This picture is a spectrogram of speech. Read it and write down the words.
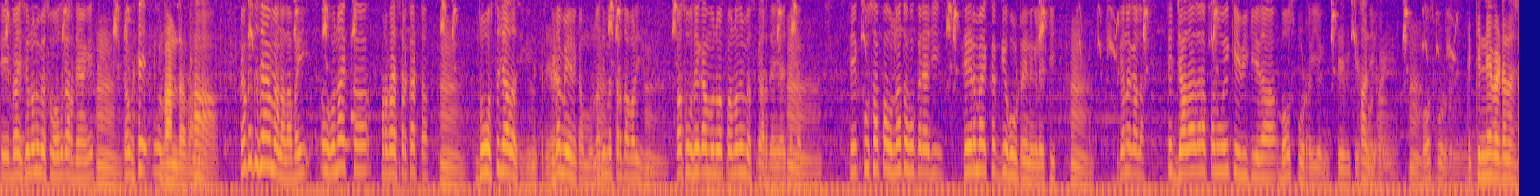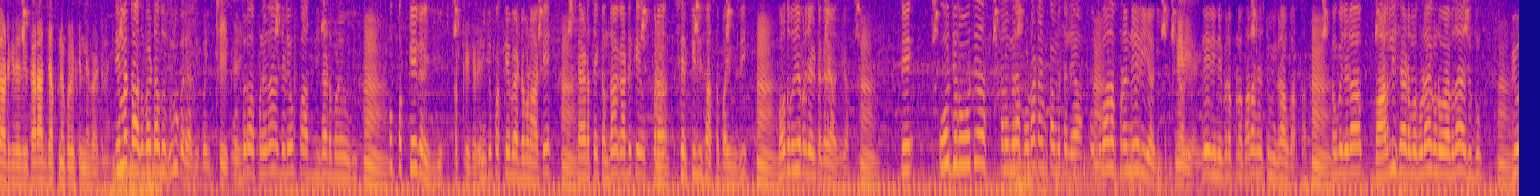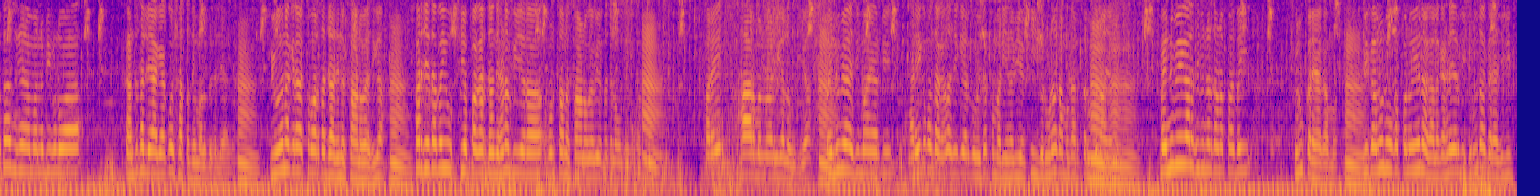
ਤੇ ਵੈਸੇ ਉਹਨਾਂ ਨੂੰ ਮਿਸ ਬਹੁਤ ਕਰ ਦਿਆਂਗੇ। ਹੂੰ। ਕਿਉਂਕਿ ਉਹ- ਬਣਦਾ ਬਣਦਾ। ਹਾਂ। ਕਿਉਂਕਿ ਤੁਸੀਂ ਐ ਮੰਨ ਲਾ ਬਾਈ ਉਹ ਨਾ ਇੱਕ ਪ੍ਰੋਫੈਸਰ ਘੱਟ ਹੂੰ। ਦੋਸਤ ਜ਼ਿਆਦਾ ਸੀਗੇ ਮਿੱਤਰ ਜ਼ਿਆਦਾ। ਜਿਹੜਾ ਮੇਨ ਕੰਮ ਉਹਨਾਂ ਦੀ ਮਿੱਤਰਤਾ ਵਾਲੀ ਸੀ ਹੂੰ। ਬਸ ਉਸੇ ਕੰਮ ਨੂੰ ਆਪਾਂ ਉਹਨਾਂ ਨੂੰ ਮਿਸ ਕਰਦੇ ਆਂ ਜੀ ਅੱਜ ਤੱਕ। ਹੂੰ। ਤੇ ਕੁਛ ਆਪਾਂ ਉਹਨਾਂ ਤੋਂ ਉਹ ਕਰਿਆ ਜੀ। ਫਿਰ ਮੈਂ ਇੱਕ ਅੱਗੇ ਹੋਰ ਟ੍ਰੇਨਿੰਗ ਲੈਤੀ ਹੂੰ। ਠੀਕ ਹੈ ਨਾ ਗੱਲ? ਤੇ ਜ਼ਿਆਦਾਤਰ ਆਪਾਂ ਨੂੰ ਇਹ ਕੇਵੀਕੇ ਦਾ ਬਹੁਤ ਸਪੋਰਟ ਰਹੀ ਹੈਗੀ। ਇਹ ਵੀ ਕੀ ਹਾਂਜੀ ਹਾਂ। ਹੂੰ। ਬਹੁਤ ਸਪੋਰਟ ਕਰੀ ਤੇ ਕਿੰਨੇ ਬੈਡਾਂ ਤੋਂ ਸਟਾਰਟ ਕੀਤਾ ਜਗਤਾਰ ਅੱਜ ਆਪਣੇ ਕੋਲੇ ਕਿੰਨੇ ਬੈਡ ਨੇ? ਇਹ ਮੈਂ 10 ਬੈੱਡਾਂ ਤੋਂ ਸ਼ੁਰੂ ਕਰਿਆ ਸੀ ਬਾਈ। ਠੀਕ ਹੈ। ਉਧਰ ਆਪਣੇ ਨਾ ਜਿਹੜੇ ਉਹ ਪਾਰਲੀ ਸਾਈਡ ਬਣੇ ਹੋਏ ਸੀ ਹੂੰ। ਉਹ ਪੱਕੇ ਕਰੇ ਸੀਗੇ। ਪੱਕੇ ਕਰੇ। ਯਾਨੀ ਕਿ ਪੱਕੇ ਬੈੱਡ ਬਣਾ ਕੇ ਹੂੰ। ਸਾਈਡ ਤੇ ਕੰਧਾਂ ਕੱਢ ਕੇ ਉੱਪਰ ਸਿਰਕੀ ਦੀ ਛੱਤ ਪਾਈ ਹੋਈ ਸੀ। ਹੂੰ। ਬਹੁਤ ਵਧੀਆ ਪ੍ਰੋਜੈਕਟ ਕਰਿਆ ਸੀਗਾ। ਹੂੰ। ਤੇ ਉਹ ਜਦੋਂ ਉਹ ਚ ਚਲੋ ਮੇਰਾ ਥੋੜਾ ਟਾਈਮ ਕੰਮ ਚੱਲਿਆ ਉਸ ਤੋਂ ਬਾਅਦ ਆਪਣੇ ਨੇਰੀ ਆ ਗਈ। ਨੇਰੀ ਆ ਗਈ। ਨੇਰੀ ਨੇ ਫਿਰ ਆਪਣਾ ਸਾਰਾ ਸਿਸਟਮ ਹੀ ਖਰਾਬ ਕਰਤਾ। ਹੂੰ। ਕਿਉਂਕਿ ਜਿਹੜਾ ਬਾਹਰਲੀ ਸਾਈਡ ਮੈਂ ਥੋੜਾ ਜਿਹਾ ਗੰਡੋਆ ਵਧਾਇਆ ਹੂੰ। ਵੀ ਉਹ ਤਾਂ ਤੁਸੀਂ ਐਂ ਮੰਨ ਵੀ ਗੰਡੋਆ ਕੰਧ ਥੱਲੇ ਆ ਗਿਆ ਕੋਈ ਛੱਤ ਦੇ ਮਲਬੇ ਥੱਲੇ ਆ ਗਿਆ। ਹੂੰ। ਵੀ ਉਹਦੇ ਨਾਲ ਕਿਰਾ ਇੱਕ ਵਾਰ ਤਾਂ ਜ਼ਿਆਦਾ ਨੁਕਸਾਨ ਹੋਇਆ ਸੀਗਾ। ਹੂੰ। ਪਰ ਜੇ ਤਾਂ ਬਈ ਉੱਥੇ ਹੀ ਆਪਾਂ ਕਰ ਜਾਂਦੇ ਹਨਾ ਵੀ ਯਾਰ ਹੁਣ ਤਾਂ ਨੁਕਸਾਨ ਹੋ ਗਿਆ ਵੀ ਆਪਾਂ ਚਲਾਉਂਦੇ ਨਹੀਂ। ਹੂੰ। ਪਰ ਇਹ ਹਾਰ ਮੰਨਣ ਵਾਲੀ ਗੱਲ ਹੁੰਦੀ ਆ। ਮੈਨੂੰ ਵੀ ਐ ਸੀ ਮੈਂ ਯਾਰ ਵੀ ਹਰੇਕ ਬੰਦਾ ਕਹਿੰਦਾ ਸੀ ਕਿ ਯਾਰ ਕੋਈ ਤਾਂ ਥਮਰੀ ਦਾ ਵੀ ਕੀ ਕਰੂ ਨਾ ਕੰਮ ਕਰ ਕਰੂ ਤਾਂ ਨਾ ਜਾਵੇ। ਮੈਨੂੰ ਵੀ ਇਹ ਗੱਲ ਸੀ ਵੀ ਨਾਲ ਤਾਂ ਹੁਣ ਆਪਾਂ ਬਈ ਸ਼ੁਰੂ ਕਰਿਆ ਕੰਮ। ਹੂੰ। ਵੀ ਕੱਲ ਨੂੰ ਲੋਕ ਆਪਾਂ ਨੂੰ ਇਹ ਨਾ ਗੱਲ ਕਹਿਣ ਯਾਰ ਵੀ ਸ਼ੁਰੂ ਤਾਂ ਕਰਿਆ ਸੀ ਵੀ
